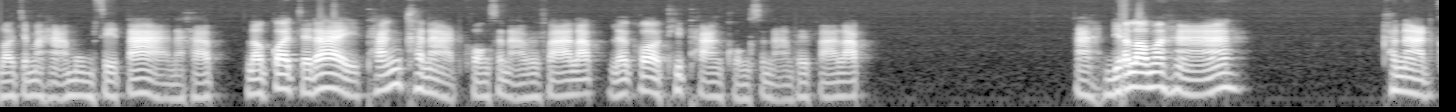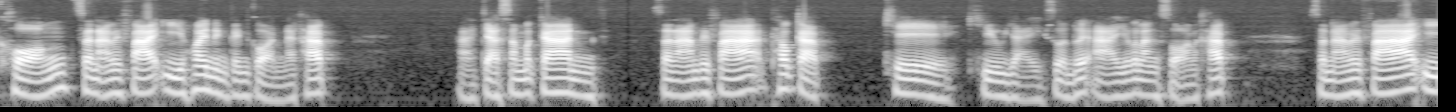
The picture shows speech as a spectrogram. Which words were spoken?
เราจะมาหามุมเซตานะครับ เราก็จะได้ทั้งขนาดของสนามไฟฟ้ารับ แล้วก็ทิศทางของสนามไฟฟ้ารับอะเดี๋ยวเรามาหาขนาดของสนามไฟฟ้า e ห้อยหนึ่งกันก่อนนะครับจากสมการสนามไฟฟ้าเท่ากับ k q ใหญ่ส่วนด้วย r ยกกำลังสองครับ สนามไฟฟ้า e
